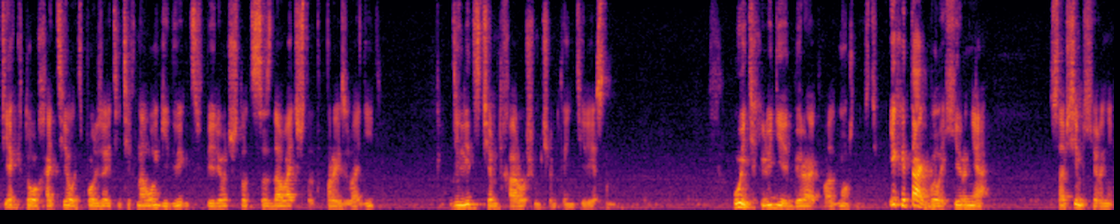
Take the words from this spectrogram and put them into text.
Тех, кто хотел, используя эти технологии, двигаться вперед, что-то создавать, что-то производить. Делиться чем-то хорошим, чем-то интересным. У этих людей отбирают возможности. Их и так была херня. Совсем херня.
